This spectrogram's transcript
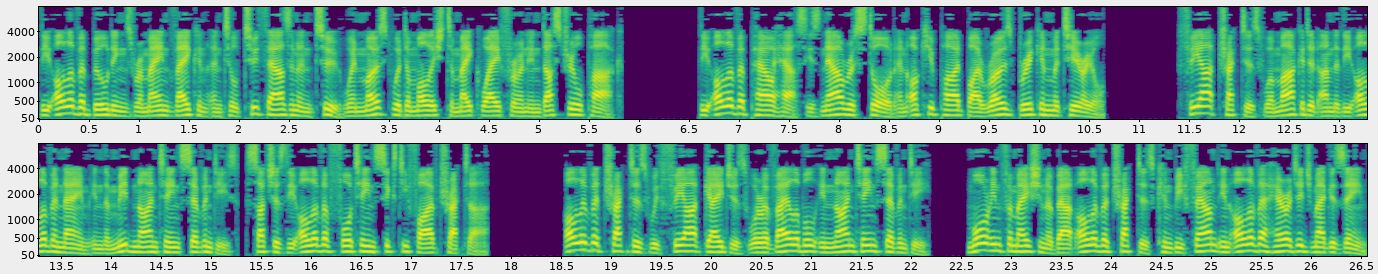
The Oliver buildings remained vacant until 2002 when most were demolished to make way for an industrial park. The Oliver powerhouse is now restored and occupied by Rose Brick and Material. Fiat tractors were marketed under the Oliver name in the mid-1970s, such as the Oliver 1465 tractor. Oliver tractors with Fiat gauges were available in 1970. More information about Oliver tractors can be found in Oliver Heritage magazine.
